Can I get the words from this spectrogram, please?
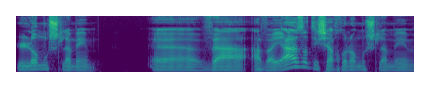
לא מושלמים. Uh, וההוויה הזאת שאנחנו לא מושלמים,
